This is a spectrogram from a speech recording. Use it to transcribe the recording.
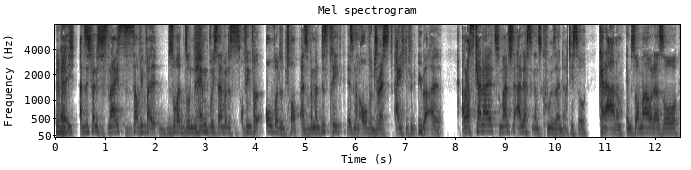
Mhm. Äh, ich, also ich fand ich das nice. Das ist auf jeden Fall so, so ein Hemd, wo ich sagen würde, das ist auf jeden Fall over the top. Also wenn man das trägt, ist man overdressed. Eigentlich überall. Aber das kann halt zu manchen Anlässen ganz cool sein, dachte ich so. Keine Ahnung, im Sommer oder so.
